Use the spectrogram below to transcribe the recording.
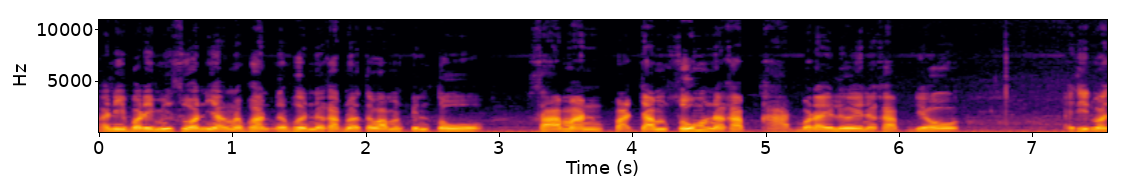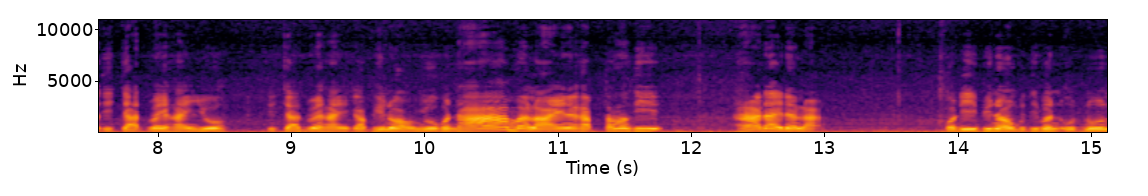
อันนี้บริมีส่วนอย่างน้ำเพิ่นน้ำเพิ่นนะครับเนาะแต่ว่ามันเป็นโตวสามัญประจำซุ้มนะครับ ขาดบ่ได้เลยนะครับ เดี๋ยวไอที่ว่าสิจัดไว้ให้อยู่สิจัดไว้ให้ครับพี่น้องอยู่เพิ่นถามาหลายนะครับ ทั้งที่หาได้นั่นแหละพอดีพี่น้องที่เพิ่นอุดหนุน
